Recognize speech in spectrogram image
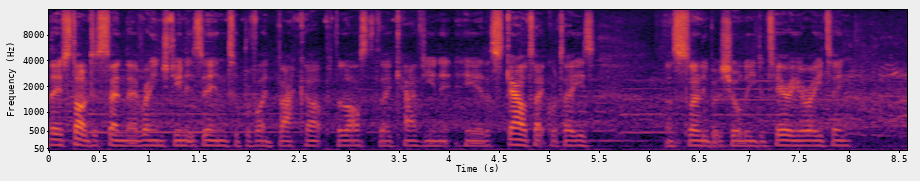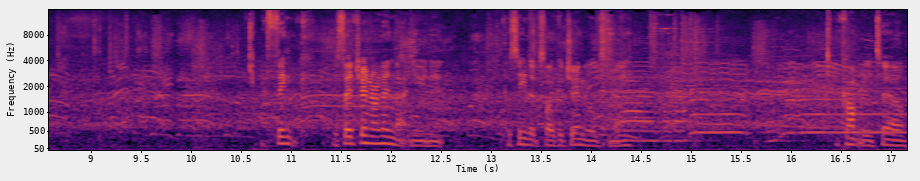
They're starting to send their ranged units in to provide backup. The last of their cav unit here, the scout equites, slowly but surely deteriorating. I think, is there a general in that unit? Because he looks like a general to me. I can't really tell.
